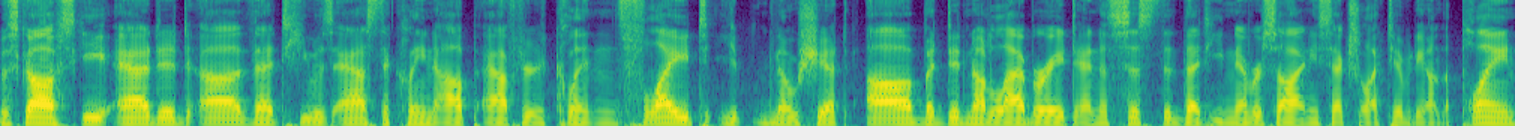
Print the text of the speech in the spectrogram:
Viskovsky added uh, that he was asked to clean up after Clinton's flight. No shit. Uh, but did not elaborate and insisted that he never saw any sexual activity on the plane.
